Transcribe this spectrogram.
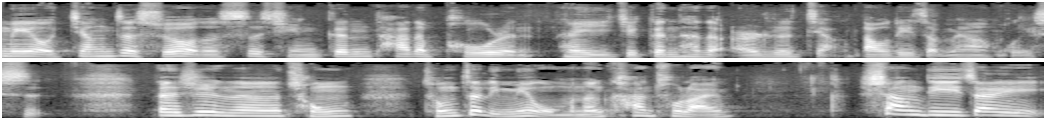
没有将这所有的事情跟他的仆人以及跟他的儿子讲到底怎么样回事。但是呢，从从这里面我们能看出来，上帝在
